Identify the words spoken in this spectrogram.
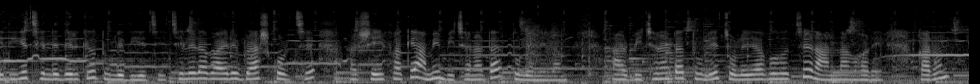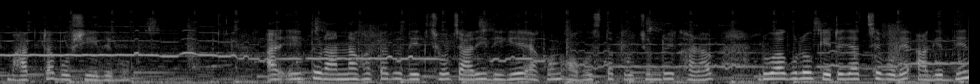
এদিকে ছেলেদেরকেও তুলে দিয়েছি। ছেলেরা বাইরে ব্রাশ করছে আর সেই ফাঁকে আমি বিছানাটা তুলে নিলাম। আর বিছানাটা তুলে চলে যাব হচ্ছে রান্নাঘরে, কারণ ভাতটা বসিয়ে দেব। আর এই তো রান্নাঘরটা তো দেখছ, চারিদিকে এখন অবস্থা প্রচণ্ডই খারাপ। ডোয়াগুলো কেটে যাচ্ছে বলে আগের দিন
